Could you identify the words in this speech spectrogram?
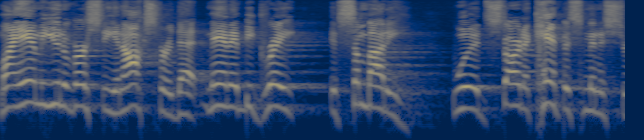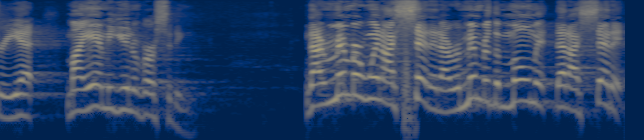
Miami University in Oxford that, man, it'd be great if somebody would start a campus ministry at Miami University. And I remember when I said it, I remember the moment that I said it,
